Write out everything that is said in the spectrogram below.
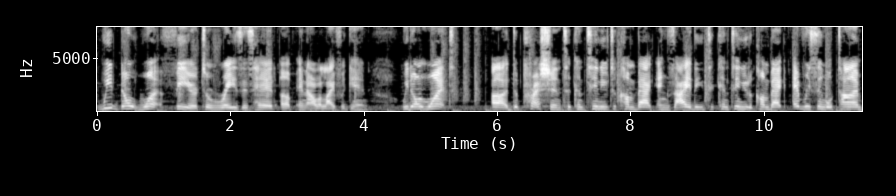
We don't want fear to raise its head up in our life again. We don't want uh, depression to continue to come back, anxiety to continue to come back every single time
